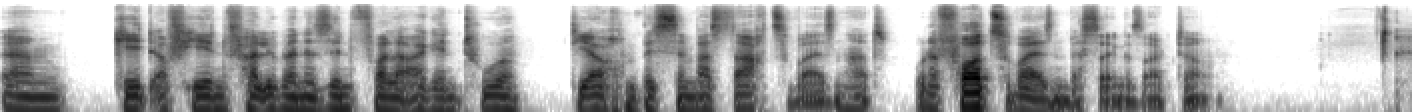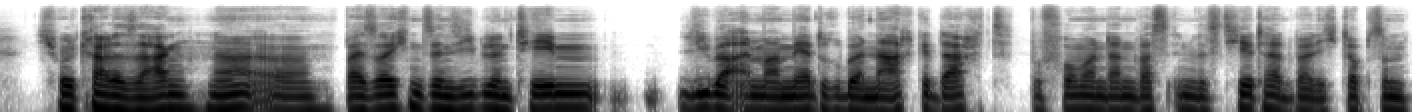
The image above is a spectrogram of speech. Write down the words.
ähm, geht auf jeden Fall über eine sinnvolle Agentur, die auch ein bisschen was nachzuweisen hat. Oder vorzuweisen, besser gesagt, ja. Ich wollte gerade sagen, ne, äh, bei solchen sensiblen Themen lieber einmal mehr drüber nachgedacht, bevor man dann was investiert hat, weil ich glaube, so, ein,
